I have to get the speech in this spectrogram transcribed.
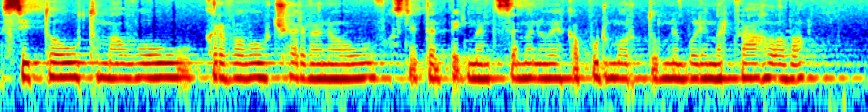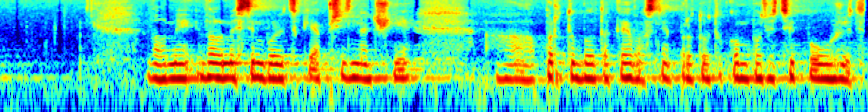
sitou, tmavou, krvavou, červenou. Vlastně ten pigment se jmenuje caput mortum, neboli mrtvá hlava. Velmi, velmi symbolicky a příznačně. A proto byl také vlastně pro tuto kompozici použit.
